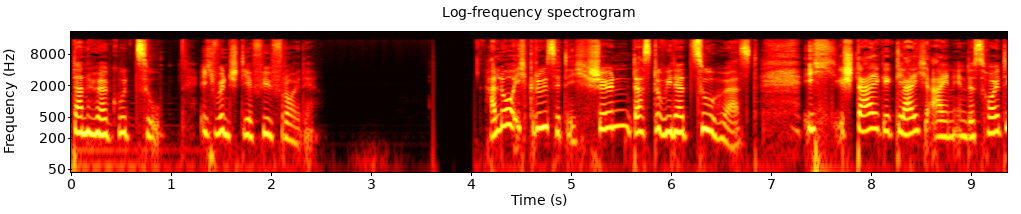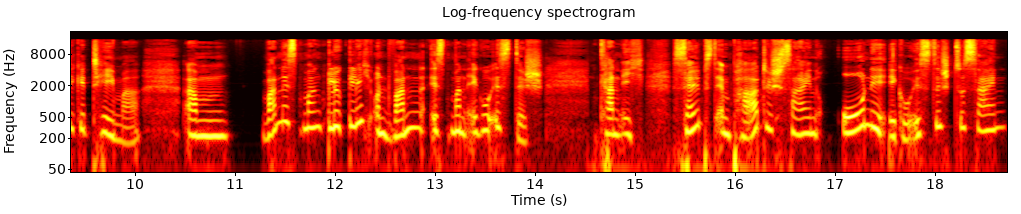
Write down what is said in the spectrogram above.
dann hör gut zu. Ich wünsche dir viel Freude. Hallo, ich grüße dich. Schön, dass du wieder zuhörst. Ich steige gleich ein in das heutige Thema. Ähm, wann ist man glücklich und wann ist man egoistisch? Kann ich selbst empathisch sein, ohne egoistisch zu sein?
